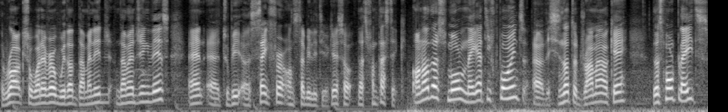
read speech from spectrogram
the rocks or whatever without damage damaging this and uh, to be uh, safer on stability okay? So that's fantastic. Another small negative point uh, this is not a drama okay? The small plates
